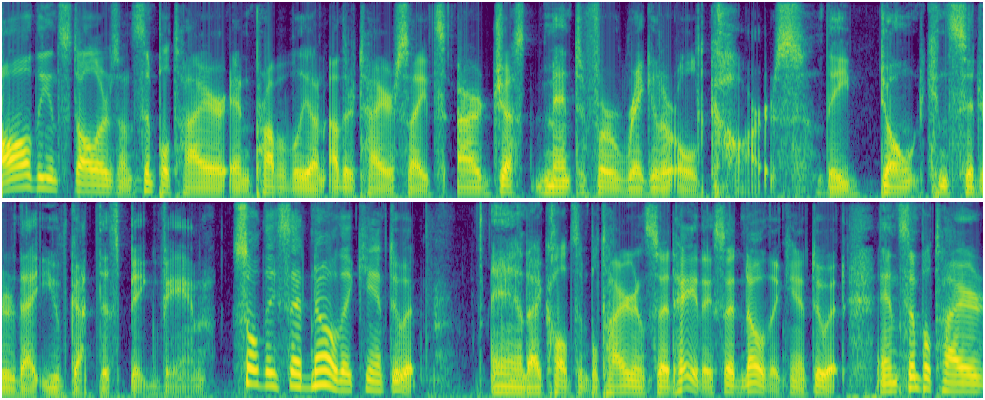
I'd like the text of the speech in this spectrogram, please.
all the installers on Simple Tire and probably on other tire sites are just meant for regular old cars. They don't consider that you've got this big van. So they said no, they can't do it. And I called Simple Tire and said, hey, they said no, they can't do it. And Simple Tire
